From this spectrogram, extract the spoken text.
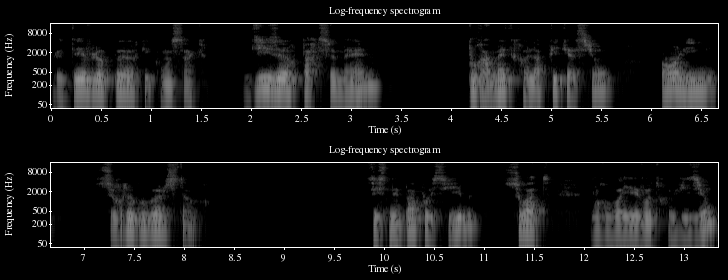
le développeur qui consacre 10 heures par semaine pourra mettre l'application en ligne sur le Google Store Si ce n'est pas possible, soit vous revoyez votre vision,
